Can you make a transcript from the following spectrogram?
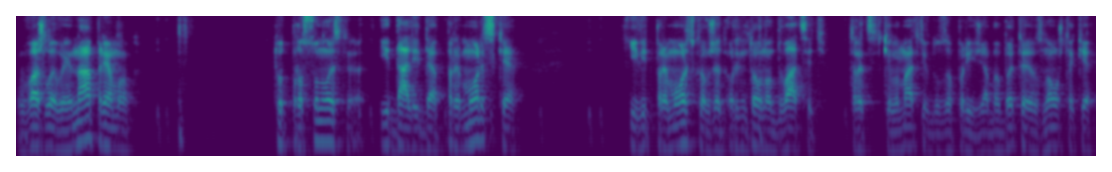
важливий напрямок. Тут просунулись і далі йде Приморське, і від Приморського вже орієнтовно 20-30 кілометрів до Запоріжжя, аби бити знову ж таки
